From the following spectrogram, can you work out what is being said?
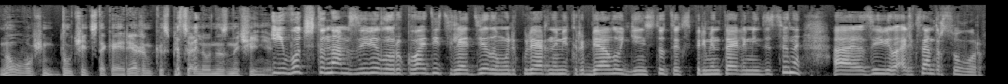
Ну, в общем, получается такая ряженка специального назначения. И вот что нам заявил руководитель отдела молекулярной микробиологии Института экспериментальной медицины, а, заявил Александр Суворов.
